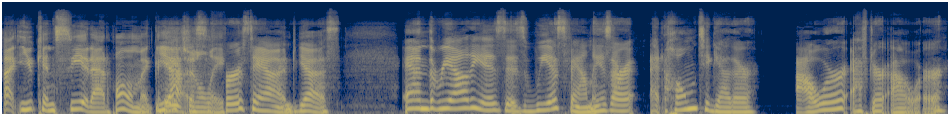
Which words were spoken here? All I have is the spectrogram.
you can see it at home occasionally. Yes, firsthand. Yes. And the reality is, is we as families are at home together hour after hour.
